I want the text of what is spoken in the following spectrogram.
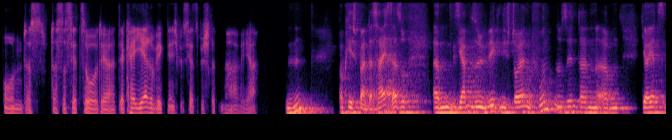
Und das, das ist jetzt so der, der Karriereweg, den ich bis jetzt beschritten habe, ja. Mhm. Okay, spannend. Das heißt also, ähm, Sie haben so einen Weg in die Steuern gefunden und sind dann ähm, ja jetzt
